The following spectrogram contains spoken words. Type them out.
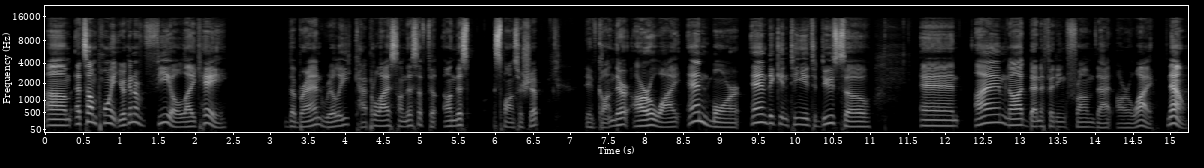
Um, at some point you're going to feel like hey the brand really capitalized on this on this sponsorship. They've gotten their ROI and more, and they continue to do so. And I'm not benefiting from that ROI. Now,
